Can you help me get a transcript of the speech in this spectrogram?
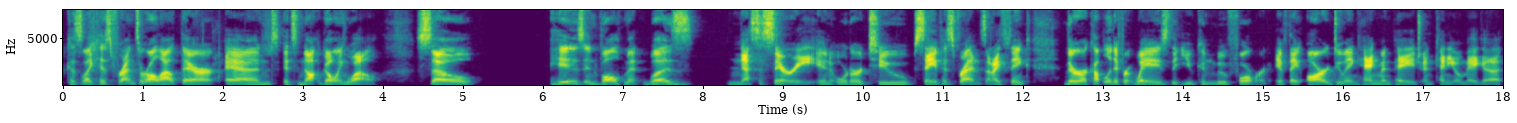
because like his friends are all out there and it's not going well. So his involvement was necessary in order to save his friends. And I think there are a couple of different ways that you can move forward. If they are doing Hangman Page and Kenny Omega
